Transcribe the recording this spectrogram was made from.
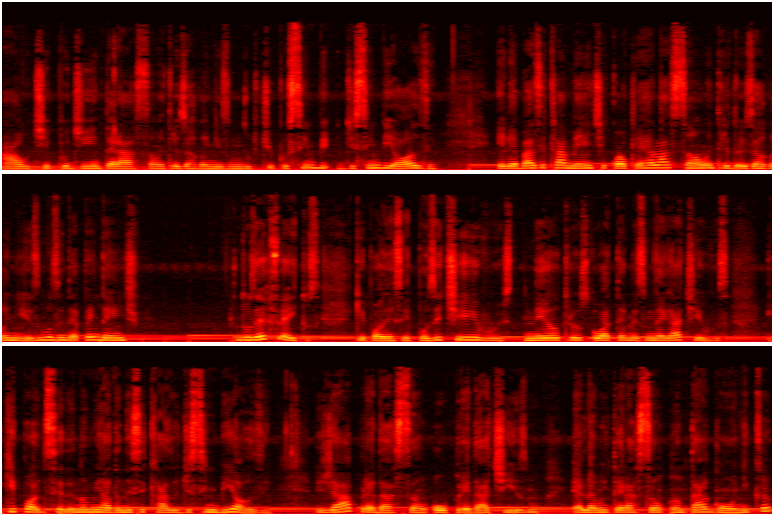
ao tipo de interação entre os organismos do tipo de simbiose, ele é basicamente qualquer relação entre dois organismos independente dos efeitos, que podem ser positivos, neutros ou até mesmo negativos, e que pode ser denominada nesse caso de simbiose. Já a predação ou predatismo, ela é uma interação antagônica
